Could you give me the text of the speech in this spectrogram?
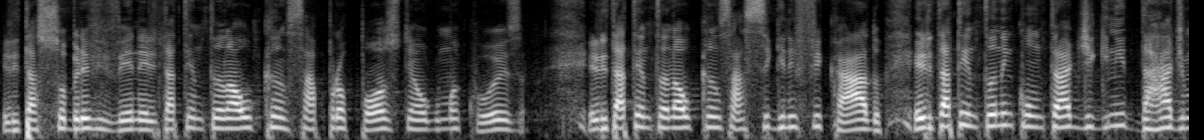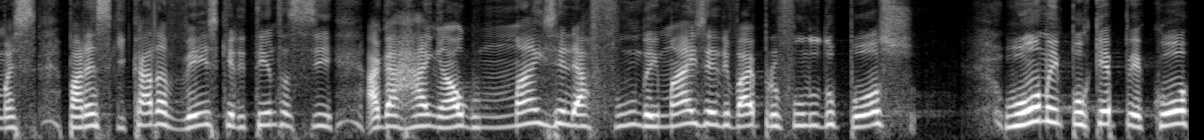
Ele está sobrevivendo. Ele está tentando alcançar propósito em alguma coisa. Ele está tentando alcançar significado. Ele está tentando encontrar dignidade. Mas parece que cada vez que ele tenta se agarrar em algo, mais ele afunda e mais ele vai para o fundo do poço. O homem, porque pecou,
